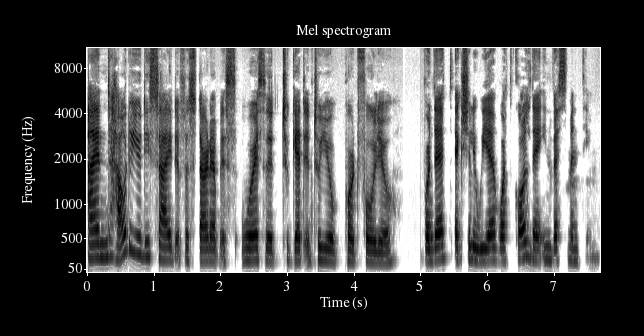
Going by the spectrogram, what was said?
and how do you decide if a startup is worth it to get into your portfolio for that actually we have what's called the investment team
